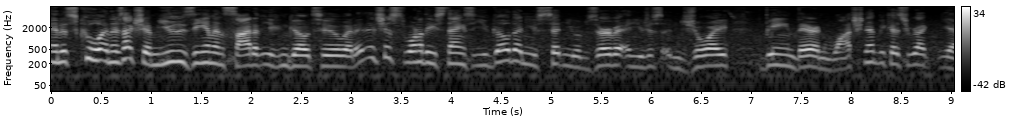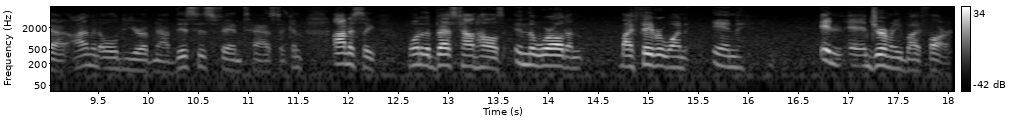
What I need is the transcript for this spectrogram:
And it's cool and there's actually a museum inside of it you can go to and it's just one of these things that you go there and you sit and you observe it and you just enjoy being there and watching it because you're like yeah I'm in old Europe now. This is fantastic. And honestly one of the best town halls in the world and my favorite one in in, in Germany by far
